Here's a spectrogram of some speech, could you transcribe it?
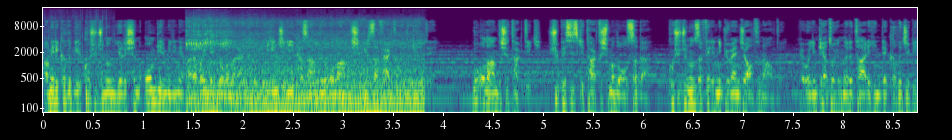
Amerikalı bir koşucunun yarışın 11 milini arabayla yol alarak birinciliği kazandığı olağan dışı bir zafer edildi. Bu olağan dışı taktik, şüphesiz ki tartışmalı olsa da, koşucunun zaferini güvence altına aldı ve olimpiyat oyunları tarihinde kalıcı bir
